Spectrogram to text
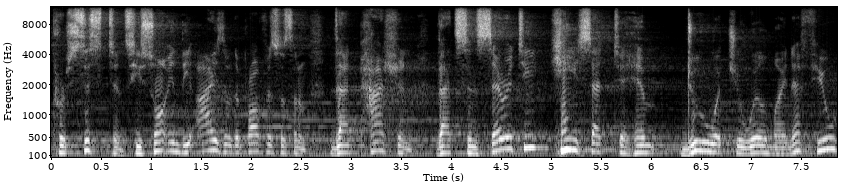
persistence, he saw in the eyes of the Prophet ﷺ that passion, that sincerity, he said to him, do what you will, my nephew,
